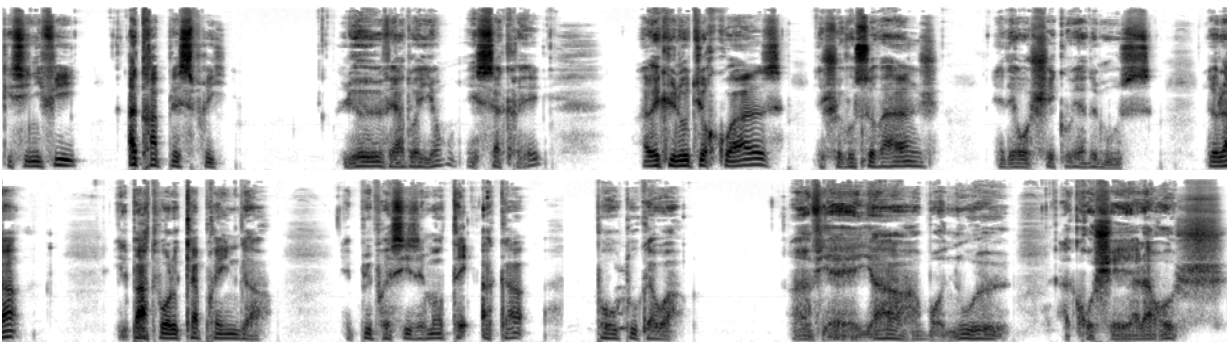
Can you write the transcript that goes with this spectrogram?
qui signifie attrape l'esprit, lieu verdoyant et sacré, avec une eau turquoise, des chevaux sauvages et des rochers couverts de mousse. De là, ils partent pour le Cap Reinga, et plus précisément Teaka Poutukawa. Un vieil arbre noueux accroché à la roche.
